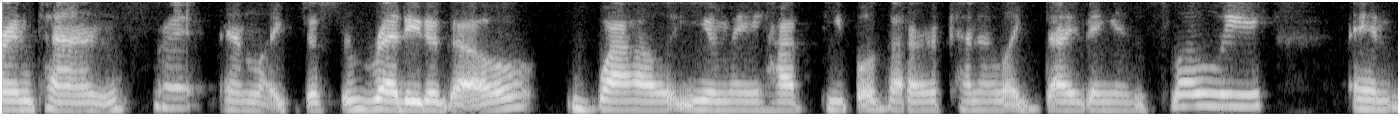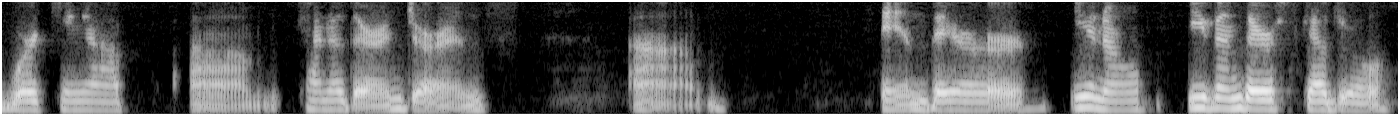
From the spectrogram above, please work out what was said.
intense right. and like just ready to go, while you may have people that are kind of like diving in slowly and working up um, kind of their endurance. Um, in their you know even their schedule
